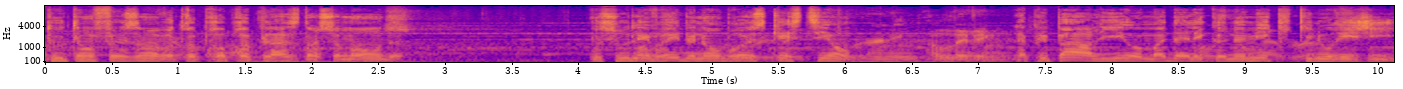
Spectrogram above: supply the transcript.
Tout en faisant votre propre place dans ce monde, vous soulèverez de nombreuses questions, la plupart liées au modèle économique qui nous régit.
